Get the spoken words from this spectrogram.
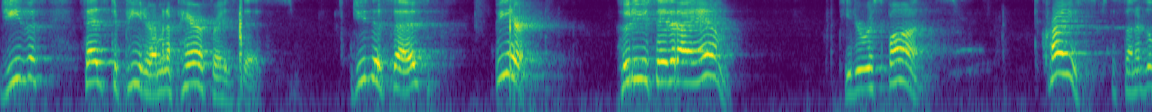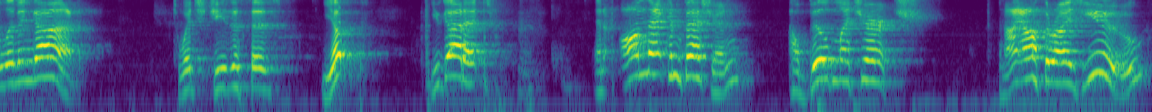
Jesus says to Peter, I'm going to paraphrase this. Jesus says, Peter, who do you say that I am? Peter responds, Christ, the Son of the living God. To which Jesus says, Yep, you got it. And on that confession, I'll build my church. And I authorize you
